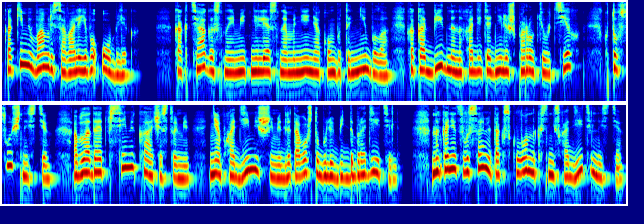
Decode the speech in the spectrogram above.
какими вам рисовали его облик. Как тягостно иметь нелестное мнение о ком бы то ни было, как обидно находить одни лишь пороки у тех, кто в сущности обладает всеми качествами, необходимейшими для того, чтобы любить добродетель. Наконец, вы сами так склонны к снисходительности,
